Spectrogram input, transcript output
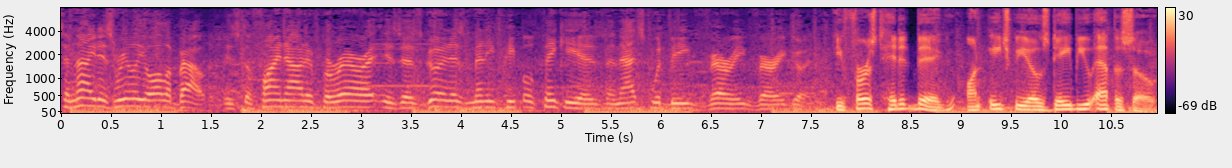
Tonight is really all about is to find out if Barrera is as good as many people think he is, and that would be very, very good. He first hit it big on HBO's debut episode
